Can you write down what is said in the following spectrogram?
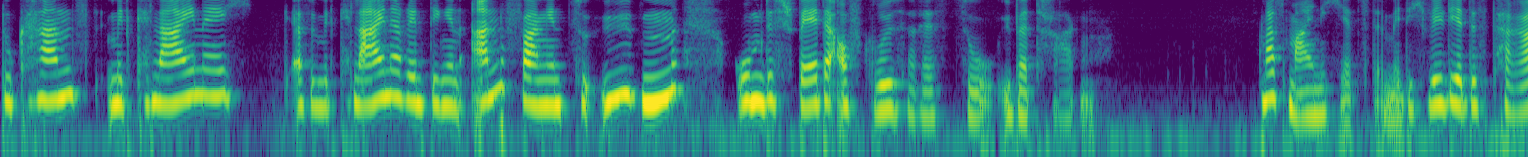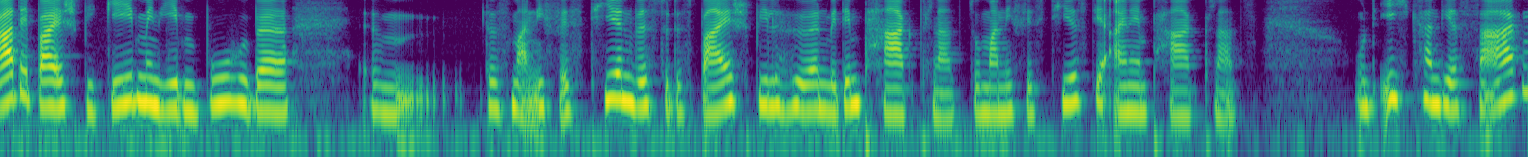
du kannst mit kleinig, also mit kleineren Dingen anfangen zu üben, um das später auf Größeres zu übertragen. Was meine ich jetzt damit? Ich will dir das Paradebeispiel geben. In jedem Buch über ähm, das Manifestieren wirst du das Beispiel hören mit dem Parkplatz. Du manifestierst dir einen Parkplatz. Und ich kann dir sagen,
